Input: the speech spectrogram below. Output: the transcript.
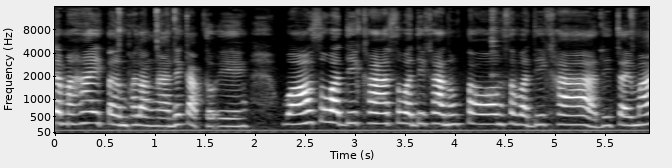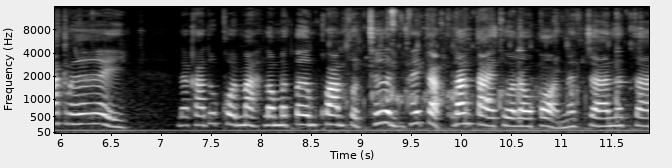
จะมาให้เติมพลังงานให้กับตัวเอง ว้าว สวัสดีค่ะ สวัสดีค่ะน้องตอง สวัสดีค่ะ ดีใจมากเลยนะคะ ทุกคนมาเรามาเติมความสดชื่นให้กับร่างกายตัวเราก่อนนะจ๊ะนะจ๊ะ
